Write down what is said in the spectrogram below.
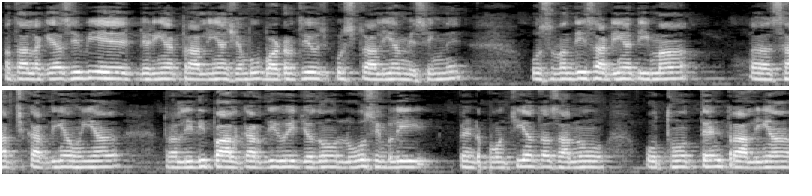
ਪਤਾ ਲੱਗਿਆ ਸੀ ਵੀ ਇਹ ਜਿਹੜੀਆਂ ਟਰਾਲੀਆਂ ਸ਼ੰਭੂ ਬਾਰਡਰ ਤੇ, ਉਹ ਕੁਝ ਟਰਾਲੀਆਂ ਮਿਸਿੰਗ ਨੇ। ਉਸ ਸੰਬੰਧੀ ਸਾਡੀਆਂ ਟੀਮਾਂ ਸਰਚ ਕਰਦੀਆਂ ਹੋਈਆਂ, ਟਰਾਲੀ ਦੀ ਭਾਲ ਕਰਦੀ ਹੋਈ। ਜਦੋਂ ਲੋਹ ਸਿੰਬਲੀ ਪਿੰਡ ਪਹੁੰਚੀਆਂ ਤਾਂ ਸਾਨੂੰ ਉੱਥੋਂ ਤਿੰਨ ਟਰਾਲੀਆਂ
